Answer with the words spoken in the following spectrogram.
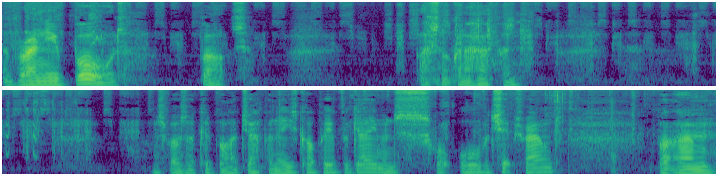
a brand new board but that's not going to happen. I suppose I could buy a Japanese copy of the game and swap all the chips round but um,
